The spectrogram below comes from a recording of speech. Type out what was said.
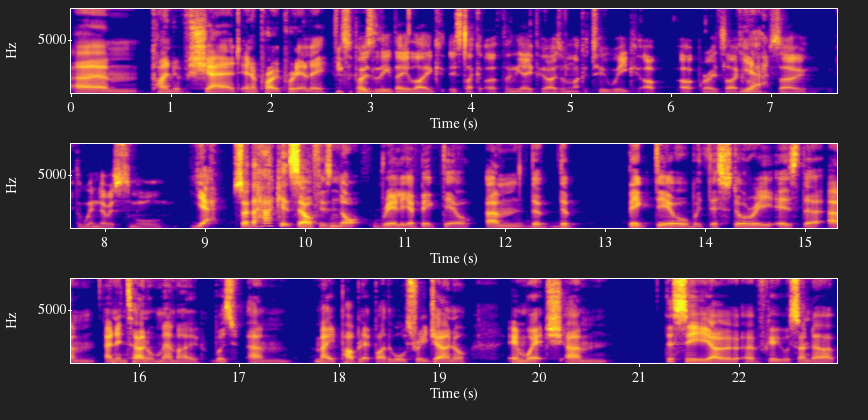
um, kind of shared inappropriately. And supposedly they like it's like I think the API is on like a two week up upgrade cycle. Yeah. So the window is small. Yeah. So the hack itself is not really a big deal. Um, the the big deal with this story is that um, an internal memo was um, made public by the Wall Street Journal, in which um, the CEO of Google, Sundar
